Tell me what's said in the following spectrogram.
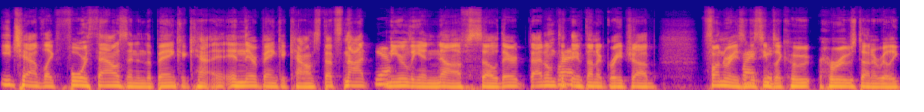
each have like four thousand in the bank account in their bank accounts. That's not Yeah. nearly enough. So they're. I don't think Right. they've done a great job fundraising. It seems like Heroux- Heroux's done a really.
